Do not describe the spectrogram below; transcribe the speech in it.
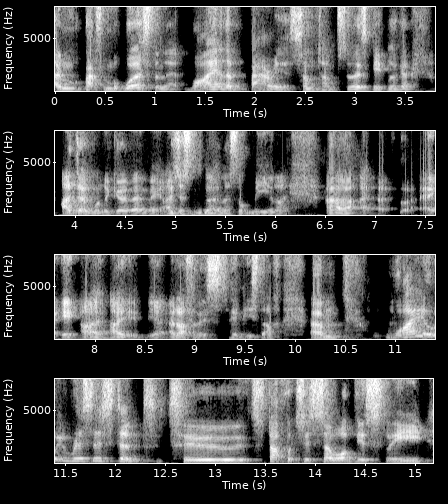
And perhaps worse than that, why are the barriers sometimes to those people who go, I don't want to go there, mate. I just, no, that's not me. And I, uh, I, I, I, yeah, enough of this hippie stuff. Um, why are we resistant to stuff which is so obviously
